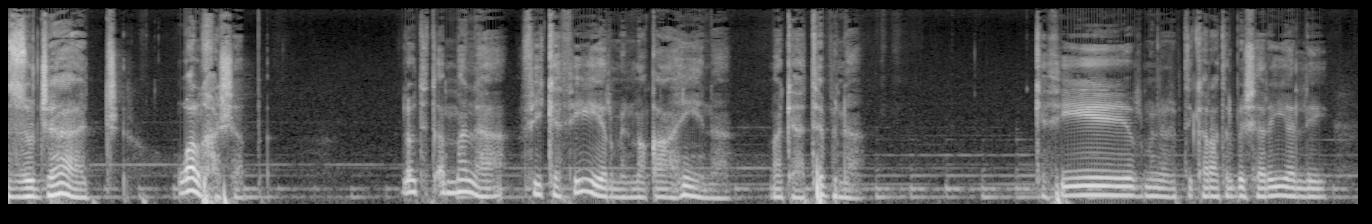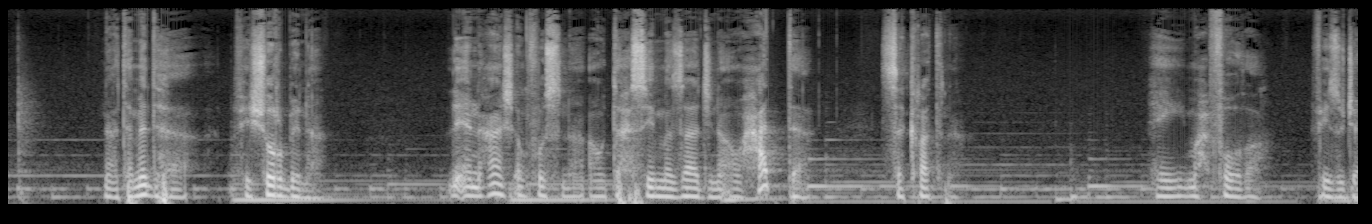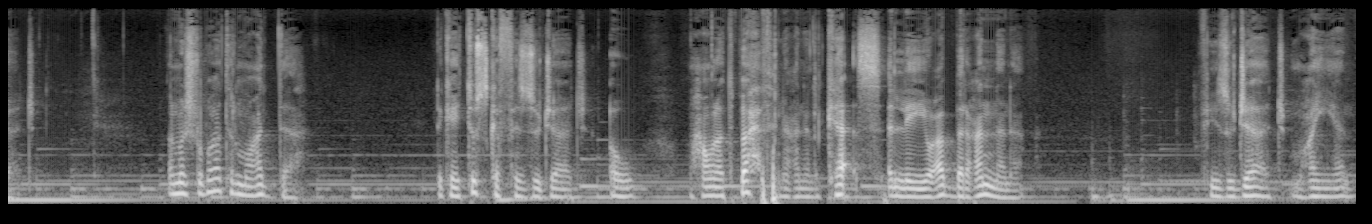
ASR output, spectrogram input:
الزجاج والخشب. لو تتأملها في كثير من مقاهينا مكاتبنا كثير من الابتكارات البشرية اللي نعتمدها في شربنا لإنعاش أنفسنا أو تحسين مزاجنا أو حتى سكرتنا. هي محفوظة في زجاج. المشروبات المعدة لكي تسكب في الزجاج أو محاولة بحثنا عن الكأس اللي يعبر عننا في زجاج معين.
